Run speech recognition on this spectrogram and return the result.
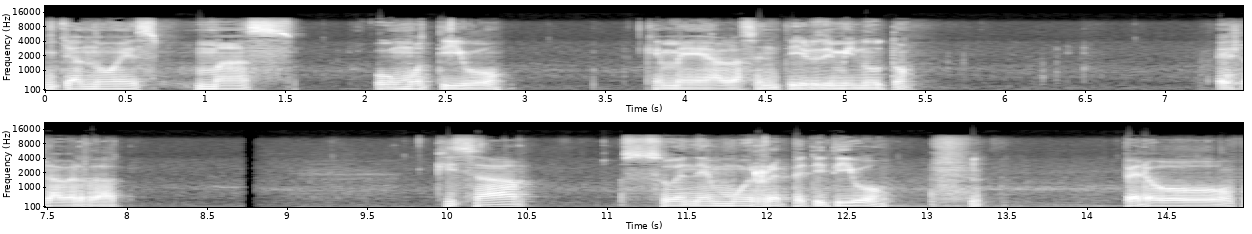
ya no es más un motivo que me haga sentir diminuto. Es la verdad. Quizá suene muy repetitivo, pero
